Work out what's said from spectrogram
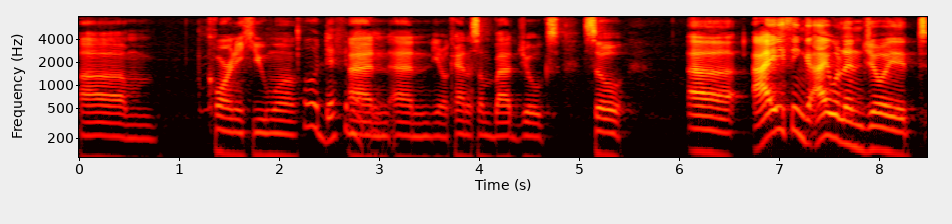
um, corny humor. Oh, definitely. and and you know kind of some bad jokes so uh i think i will enjoy it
